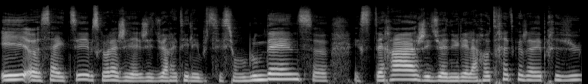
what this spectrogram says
Et euh, ça a été, parce que voilà, j'ai dû arrêter les sessions Bloom Dance, euh, etc. J'ai dû annuler la retraite que j'avais prévue.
